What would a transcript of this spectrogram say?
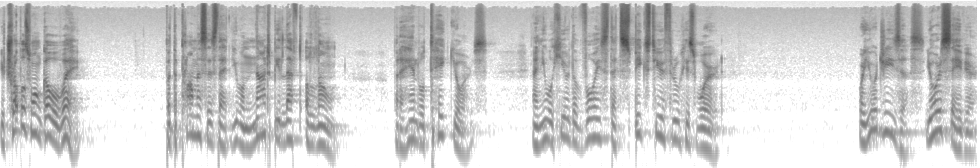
Your troubles won't go away, but the promise is that you will not be left alone, but a hand will take yours, and you will hear the voice that speaks to you through His word where your Jesus, your Savior,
